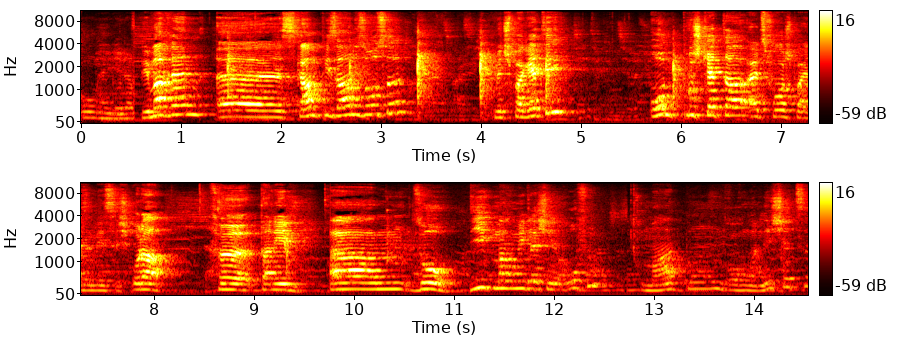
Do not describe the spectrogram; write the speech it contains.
Oh mein Gott. Wir machen äh, Scampi Sahnesoße mit Spaghetti und Bruschetta als Vorspeise mäßig. Oder für daneben. Ähm, so, die machen wir gleich in den Ofen. Tomaten brauchen wir nicht jetzt.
